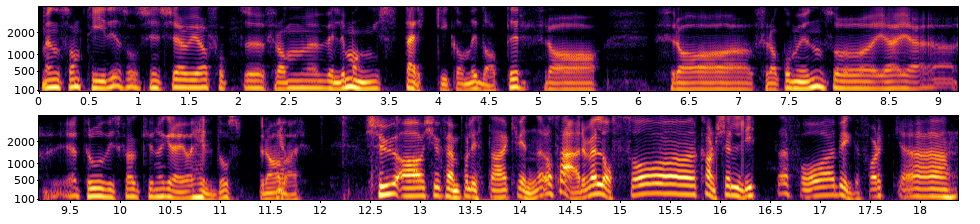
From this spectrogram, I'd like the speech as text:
Men samtidig så syns jeg vi har fått eh, fram veldig mange sterke kandidater fra, fra, fra kommunen. Så jeg, jeg, jeg, tror vi skal kunne greie å hevde oss bra ja. der. 7 av 25 på lista er kvinner, og så er det vel også kanskje litt få bygdefolk. Eh,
